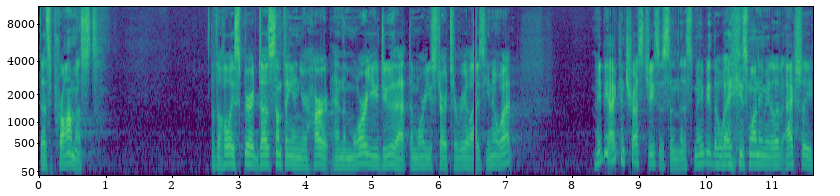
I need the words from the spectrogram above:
that's promised. That the Holy Spirit does something in your heart. And the more you do that, the more you start to realize, you know what? Maybe I can trust Jesus in this. Maybe the way He's wanting me to live actually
